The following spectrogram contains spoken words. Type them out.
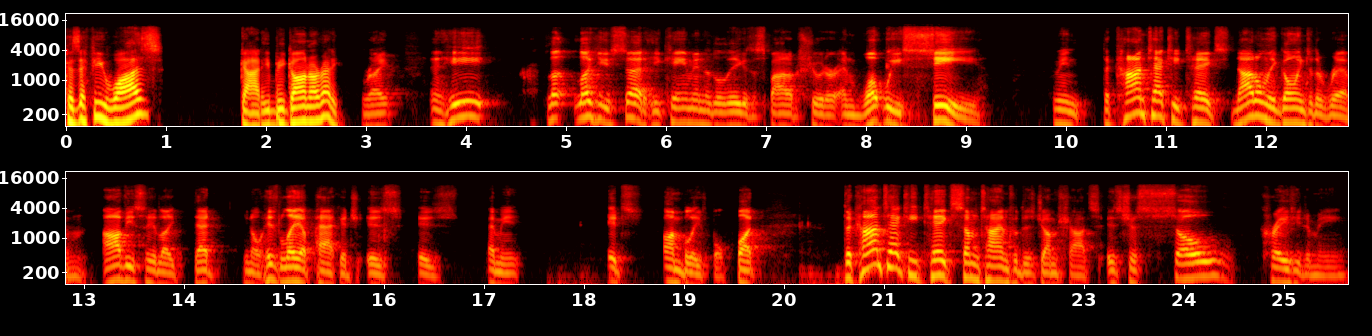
Because if he was, God, he'd be gone already. Right. And he, like you said, he came into the league as a spot up shooter. And what we see, I mean, the contact he takes, not only going to the rim, obviously, like that, you know, his layup package is, is, I mean, it's unbelievable. But the contact he takes sometimes with his jump shots is just so crazy to me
